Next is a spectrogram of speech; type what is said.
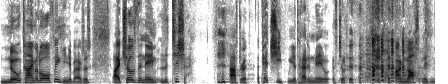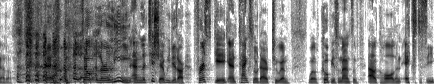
no time at all thinking about it, I chose the name Letitia after a pet sheep we had had in Mayo as children. I'm not making that up. Um, so Lurleen and Letitia, we did our first gig, and thanks no doubt to um, well copious amounts of alcohol and ecstasy,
